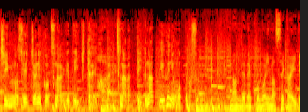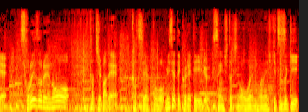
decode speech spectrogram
チームの成長にこうつなげていきたい、はい。つながっていくなっていうふうに思ってます。なんでねこの今世界でそれぞれの立場で活躍を見せてくれている選手たちの応援もね引き続き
